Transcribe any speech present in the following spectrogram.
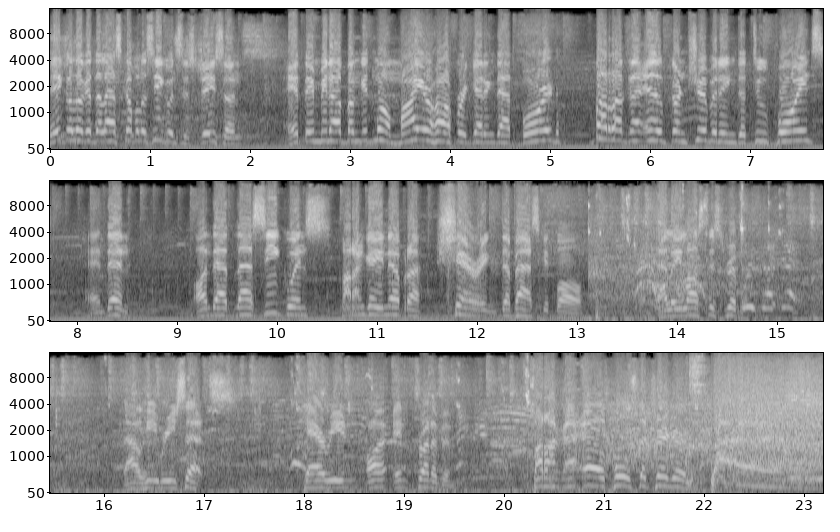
Take a look at the last couple of sequences, Jason. Ito yung binabanggit mo. Meyerhofer getting that board. Barakael contributing the two points. And then, on that last sequence, Barangay Ginebra sharing the basketball. LA lost his dribble. Now he resets. Carrying in front of him. Taranga L pulls the trigger. Bang!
